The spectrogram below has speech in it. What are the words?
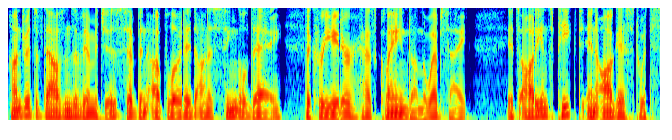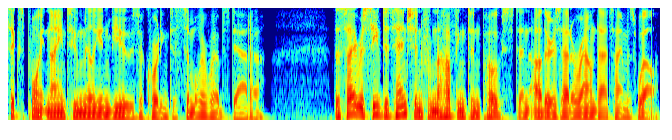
Hundreds of thousands of images have been uploaded on a single day, the creator has claimed on the website. Its audience peaked in August with 6.92 million views, according to SimilarWeb's data. The site received attention from the Huffington Post and others at around that time as well,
